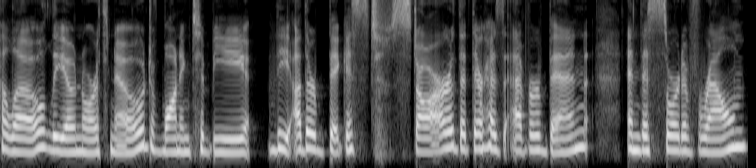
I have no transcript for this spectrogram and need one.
hello, Leo North Node, wanting to be the other biggest star that there has ever been in this sort of realm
